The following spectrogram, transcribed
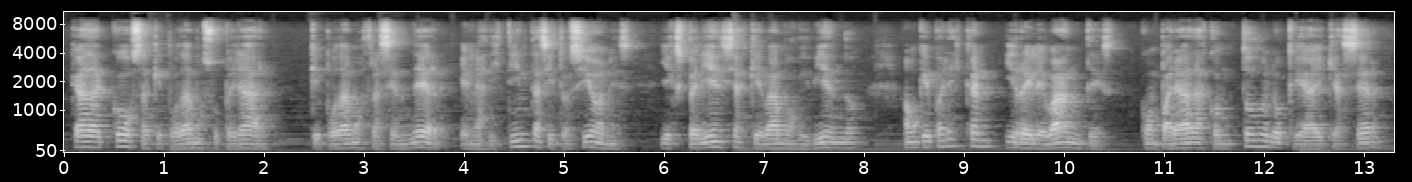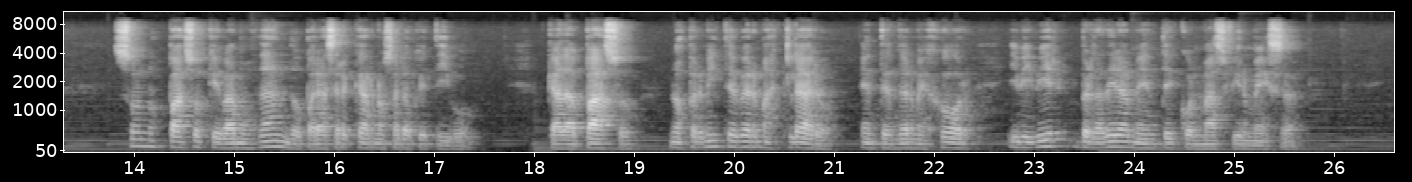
Cada cosa que podamos superar, que podamos trascender en las distintas situaciones y experiencias que vamos viviendo, aunque parezcan irrelevantes comparadas con todo lo que hay que hacer, son los pasos que vamos dando para acercarnos al objetivo. Cada paso nos permite ver más claro, entender mejor y vivir verdaderamente con más firmeza.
